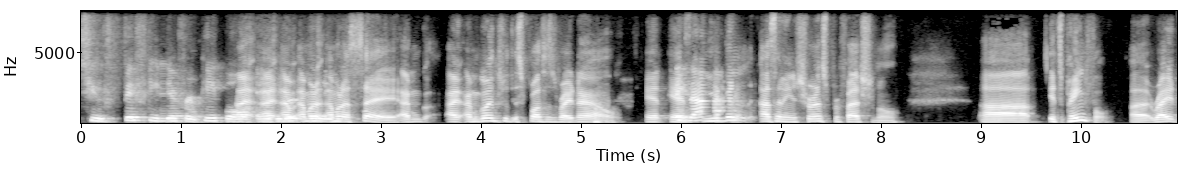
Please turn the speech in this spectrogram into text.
to 50 different people. I, I, I'm gonna I'm say I'm I, I'm going through this process right now, and and Exactly. even as an insurance professional, uh, it's painful, uh, right?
